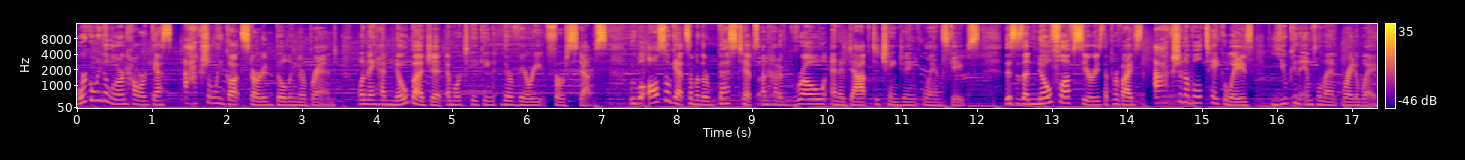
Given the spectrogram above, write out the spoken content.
We're going to learn how our guests actually got started building their brand when they had no budget and were taking their very first steps. We will also get some of their best tips on how to grow and adapt to changing landscapes. This is a no fluff series that provides actionable takeaways you can implement right away.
